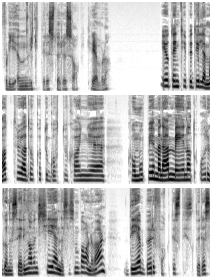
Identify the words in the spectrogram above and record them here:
fordi en viktigere, større sak krever det? Jo, den type dilemma tror jeg dere at du godt du kan eh, komme opp i, men jeg mener at organisering av en tjeneste som barnevern, det bør faktisk diskuteres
